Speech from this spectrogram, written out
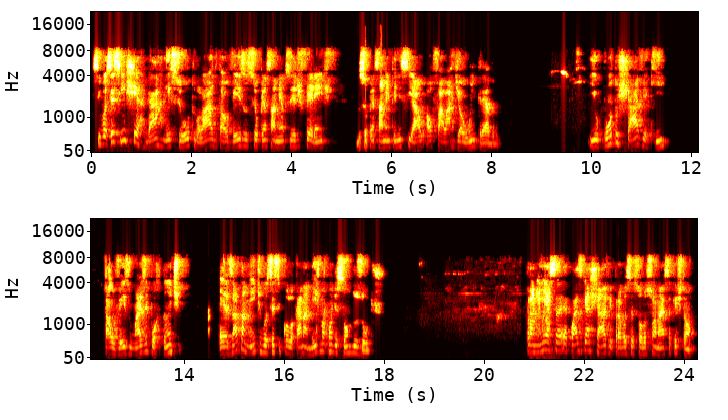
Se você se enxergar nesse outro lado, talvez o seu pensamento seja diferente do seu pensamento inicial ao falar de algum incrédulo. E o ponto-chave aqui, talvez o mais importante, é exatamente você se colocar na mesma condição dos outros. Para mim, essa é quase que a chave para você solucionar essa questão.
